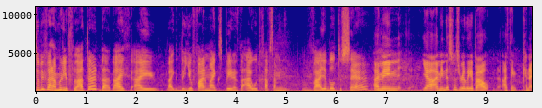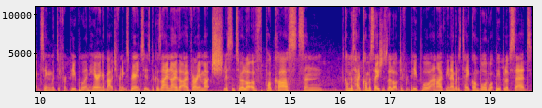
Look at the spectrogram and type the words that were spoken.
To be fair, I'm really flattered that I, I like that you find my experience that I would have something valuable to share. I mean, yeah, I mean, this was really about, I think, connecting with different people and hearing about different experiences because I know that I very much listened to a lot of podcasts and had conversations with a lot of different people, and I've been able to take on board what people have said,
